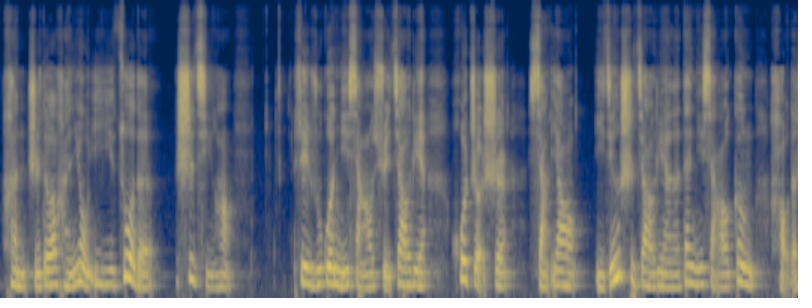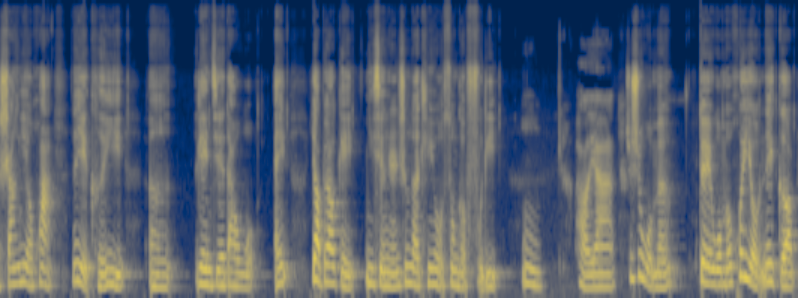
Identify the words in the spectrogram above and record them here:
很值得、很有意义做的事情哈。所以如果你想要学教练，或者是想要已经是教练了，但你想要更好的商业化，那也可以嗯链接到我。哎，要不要给逆行人生的听友送个福利？嗯，好呀，就是我们。对，我们会有那个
